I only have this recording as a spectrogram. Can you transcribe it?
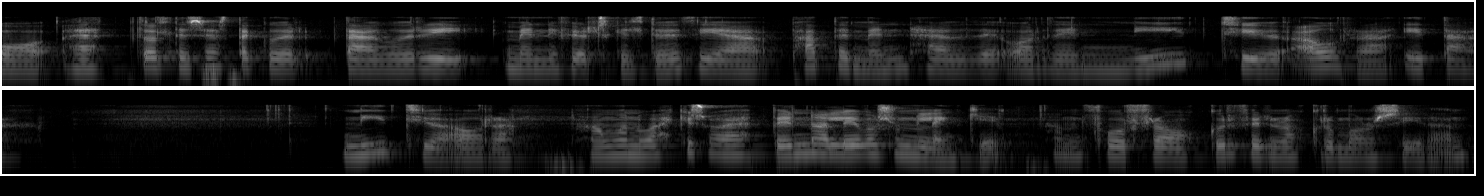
og þetta er alltaf sérstakur dagur í minni fjölskyldu því að pappi minn hefði orðið 90 ára í dag. 90 ára. Hann var nú ekki svo heppinn að lifa svona lengi. Hann fór frá okkur fyrir nokkrum árum síðan.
